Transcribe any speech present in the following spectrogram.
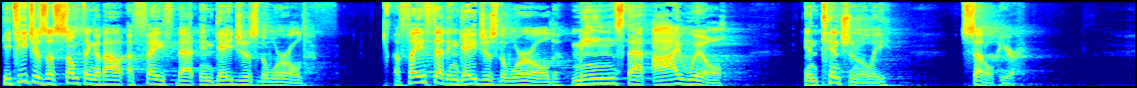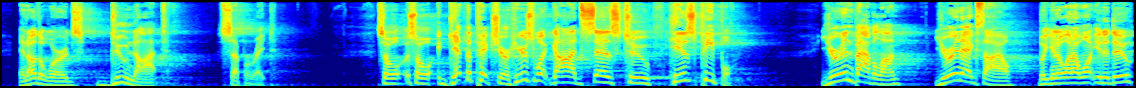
He teaches us something about a faith that engages the world. A faith that engages the world means that I will intentionally settle here. In other words, do not separate. So, so get the picture. Here's what God says to his people You're in Babylon, you're in exile, but you know what I want you to do?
